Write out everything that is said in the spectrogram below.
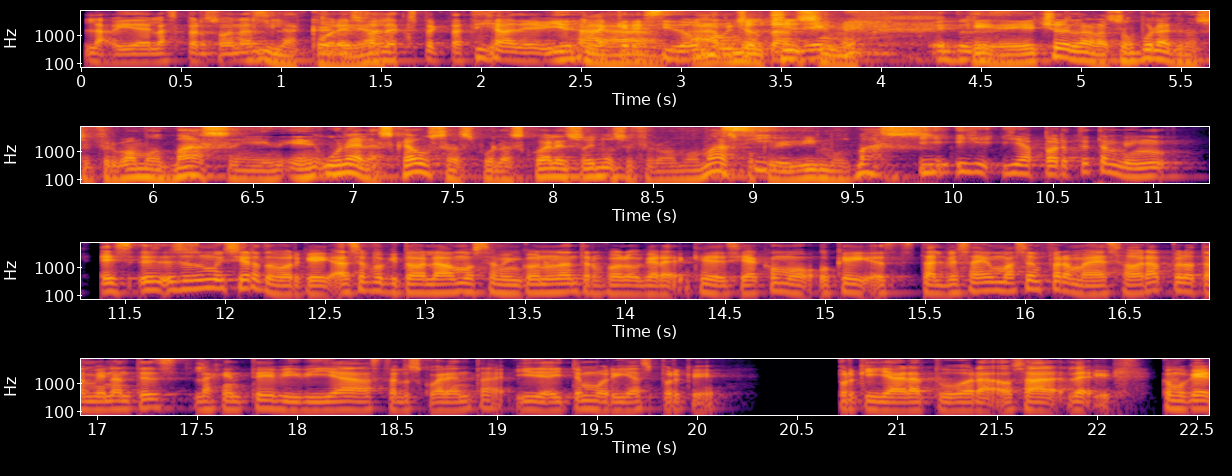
la vida de las personas Y y, la por eso la expectativa de vida Claro, ha crecido ah, mucho muchísimo. también. Que Entonces, de hecho es la razón por la que nos enfermamos más, en, en una de las causas por las cuales hoy nos enfermamos más, Sí. porque vivimos más. Y, y, y aparte también, es- es- eso es muy cierto, porque hace poquito hablábamos también con un antropólogo que, que decía como, ok, tal vez hay más enfermedades ahora, pero también antes la gente vivía hasta los 40 y de ahí te morías porque, porque ya era tu hora. O sea, como que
